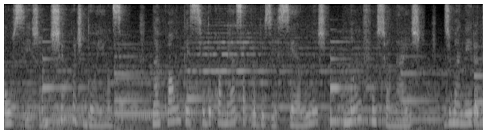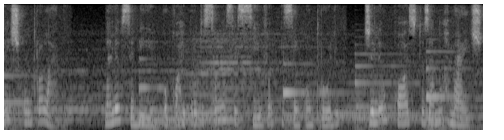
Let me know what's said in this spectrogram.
ou seja, um tipo de doença na qual um tecido começa a produzir células não funcionais de maneira descontrolada. Na leucemia, ocorre produção excessiva e sem controle de leucócitos anormais,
